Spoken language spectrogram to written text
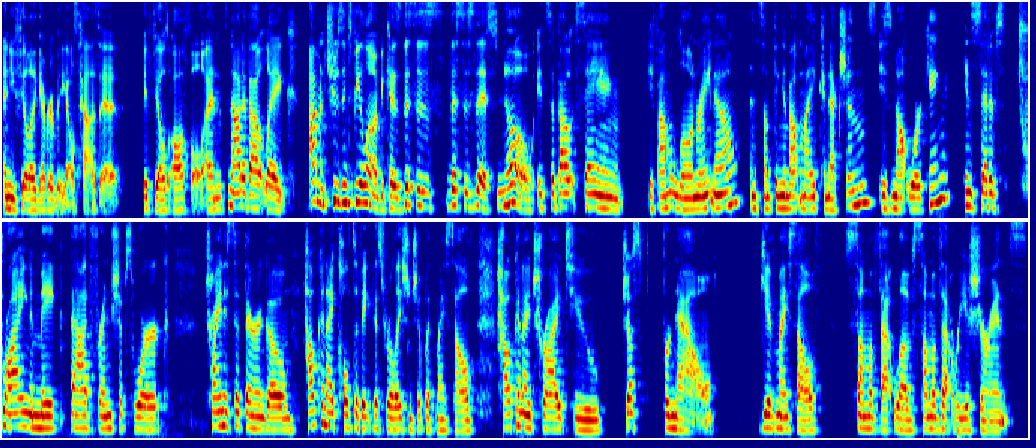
and you feel like everybody else has it, it feels awful. And it's not about like, I'm choosing to be alone because this is, this is this. No, it's about saying, if I'm alone right now and something about my connections is not working, instead of trying to make bad friendships work, trying to sit there and go, how can I cultivate this relationship with myself? How can I try to just for now give myself some of that love, some of that reassurance?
